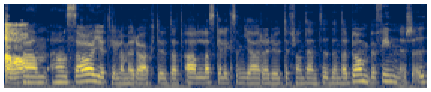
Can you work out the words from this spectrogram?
Ja, Han, han sa ju till och med rakt ut att alla ska liksom göra det utifrån den tiden där de befinner sig.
